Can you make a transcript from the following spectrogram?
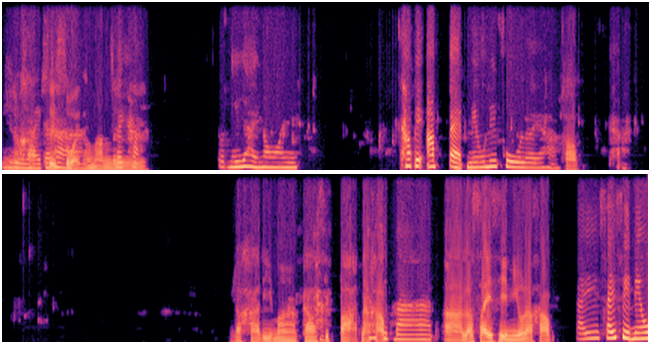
มีนี่อยู่นะครับหลายกระถางสวยๆทั้งนั้นเลใช่ย ค่ะต้นนี้ใหญ่หน่อย ถ้าไปอัพแปดนิ้วนี่ฟูเลยอะค่ะ ครับ ค่ะ ราคาดีมากเก้าสิบบาทนะครับ เก้าสิบบาท อ่า แล้วไซส์สี่นิ้วล่ะครับ ไซส์ไซส์สี่นิ้ว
